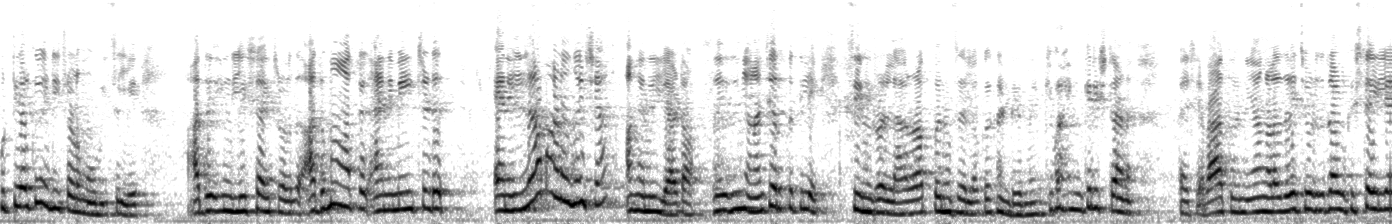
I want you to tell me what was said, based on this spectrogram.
കുട്ടികൾക്ക് വേണ്ടിയിട്ടുള്ള മൂവീസ് ഇല്ലേ? അത് ഇംഗ്ലീഷ് ആയിട്ടുള്ളത്. അത് മാത്രം അനിമേറ്റഡ് എല്ലാമാണെന്ന് വെച്ചാൽ അങ്ങനെ ഇല്ല കേട്ടോ. അതായത് ഞാൻ ചെറുപ്പത്തിലെ സിൻഡ്രല്ല റപ്പൻസൽ ഒക്കെ കണ്ടിരുന്നു. എനിക്ക് ഭയങ്കര ഇഷ്ടമാണ് പക്ഷെ ബാത്തുവിന് ഞങ്ങളത് വെച്ച് കൊടുത്തിട്ട് അവൾക്ക് ഇഷ്ടമില്ല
